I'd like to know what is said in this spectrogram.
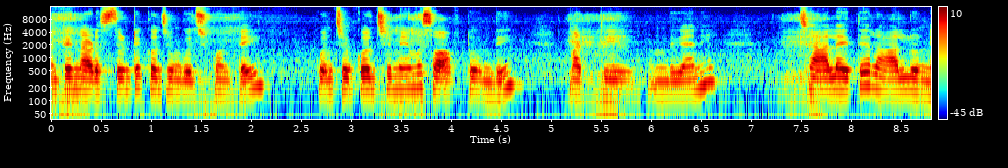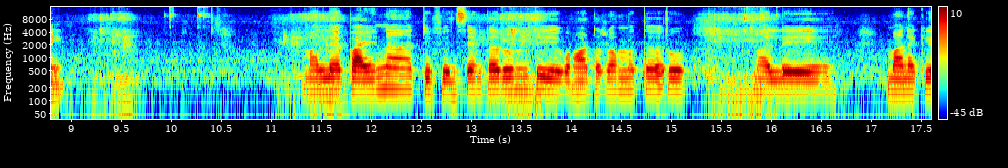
అంటే నడుస్తుంటే కొంచెం గుచ్చుకుంటాయి. కొంచెం కొంచెమేమో సాఫ్ట్ ఉంది మట్టి ఉంది కానీ చాలా అయితే రాళ్ళు ఉన్నాయి. మళ్ళీ పైన టిఫిన్ సెంటర్ ఉంది వాటర్ అమ్ముతారు. మళ్ళీ మనకి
